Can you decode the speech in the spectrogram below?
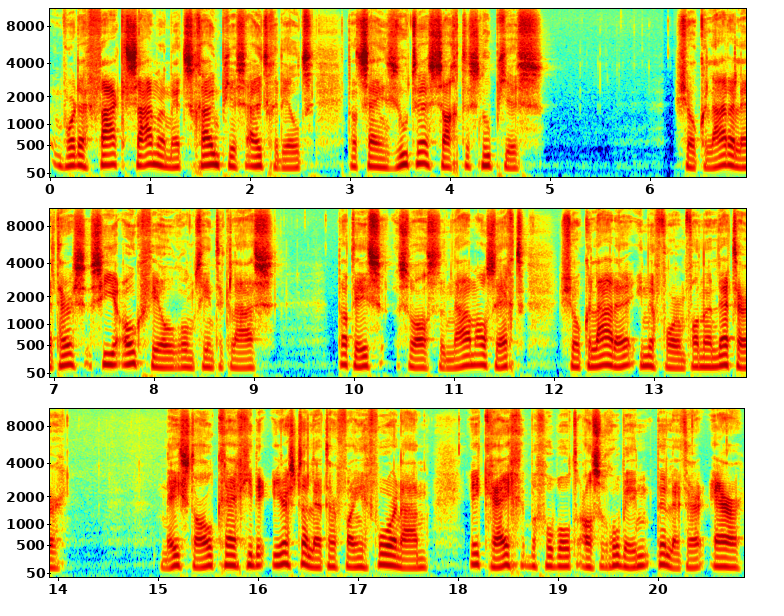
worden vaak samen met schuimpjes uitgedeeld. Dat zijn zoete, zachte snoepjes. Chocoladeletters zie je ook veel rond Sinterklaas. Dat is, zoals de naam al zegt, chocolade in de vorm van een letter. Meestal krijg je de eerste letter van je voornaam. Ik krijg bijvoorbeeld als Robin de letter R.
